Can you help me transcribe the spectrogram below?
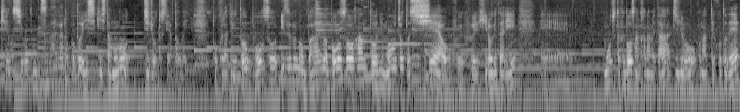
計の仕事につながることを意識したものを事業としてやった方がいい。僕らで言うと房総イズムの場合は房総半島にもうちょっとシェアを広げたり、えー、もうちょっと不動産絡めた事業を行っていくことで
